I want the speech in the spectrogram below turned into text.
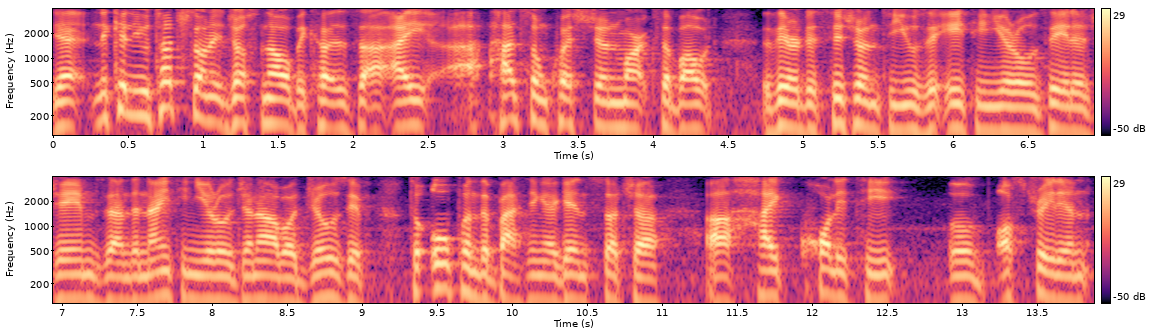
Yeah, Nikhil, you touched on it just now because I had some question marks about their decision to use the 18 year old Zaida James and the 19 year old Djenaba Joseph to open the batting against such a, a high quality uh, Australian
